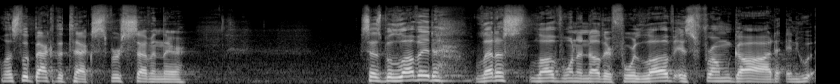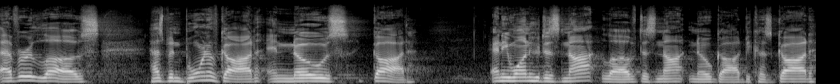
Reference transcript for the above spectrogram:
Let's look back at the text, verse 7 there. It says, Beloved, let us love one another, for love is from God, and whoever loves has been born of God and knows God. Anyone who does not love does not know God because God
